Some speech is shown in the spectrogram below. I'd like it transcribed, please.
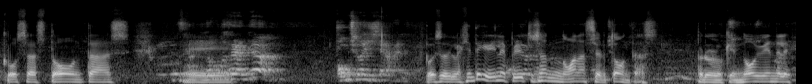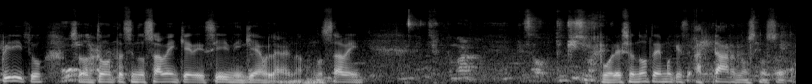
cosas tontas. Eh, por eso la gente que viene del Espíritu Santo no van a ser tontas, pero los que no viven del Espíritu son tontas y no saben qué decir ni qué hablar, no, no saben. Por eso no tenemos que atarnos nosotros.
